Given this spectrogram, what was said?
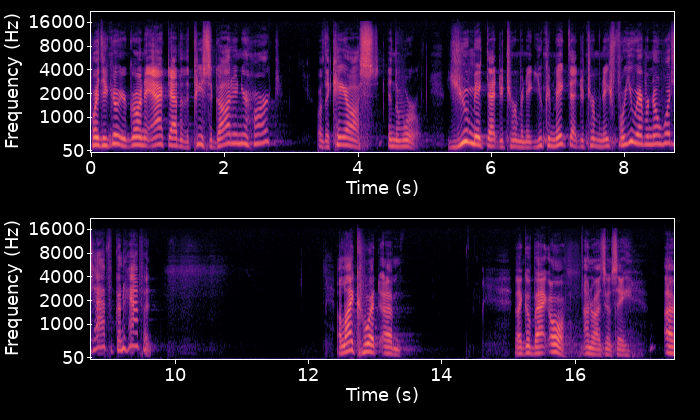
whether you're going to act out of the peace of god in your heart or the chaos in the world you make that determination. You can make that determination before you ever know what's going to happen. I like what um, I go back. Oh, I know what I was going to say. Uh,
